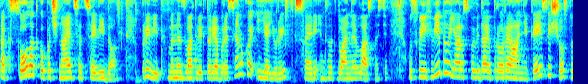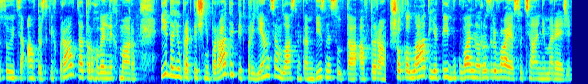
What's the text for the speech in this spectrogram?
Так солодко починається це відео. Привіт! Мене звати Вікторія Борисенко і я юрист в сфері інтелектуальної власності. У своїх відео я розповідаю про реальні кейси, що стосуються авторських прав та торговельних марок, і даю практичні поради підприємцям, власникам бізнесу та авторам. Шоколад, який буквально розриває соціальні мережі.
